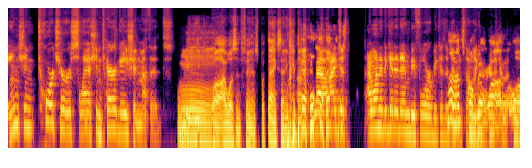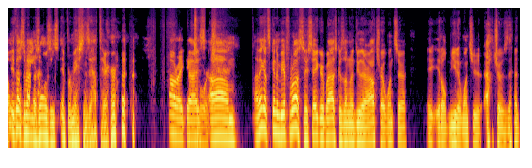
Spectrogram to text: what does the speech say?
ancient torture slash interrogation methods you- you- Mm. well, I wasn't finished, but thanks anyway. Uh, well i just i wanted to get it in before because it No, didn't that's sound fine. like we were well, do it. well, it doesn't matter as long as this information's out there. All right, guys. Torch. Um, I think that's going to be it for us. So say goodbyes because I'm going to do their outro once uh, it, it'll mute it once your outro's done.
